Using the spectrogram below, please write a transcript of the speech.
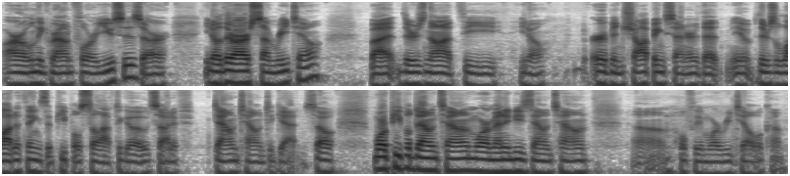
our only ground floor uses are, you know, there are some retail, but there's not the, you know, urban shopping center that you know. There's a lot of things that people still have to go outside of downtown to get. So more people downtown, more amenities downtown. Um, hopefully, more retail will come.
